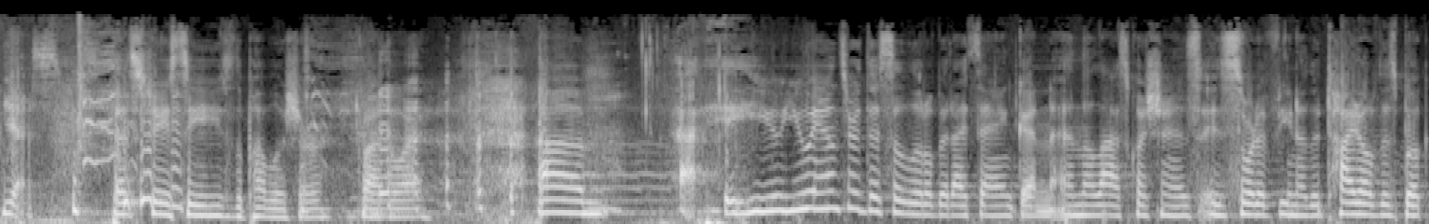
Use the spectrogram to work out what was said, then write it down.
yes. That's JC. He's the publisher, by the way. Um, you you answered this a little bit, I think, and, and the last question is is sort of you know the title of this book.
